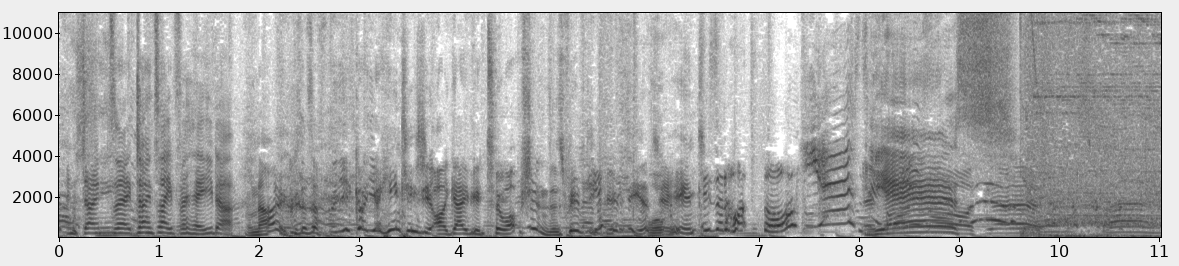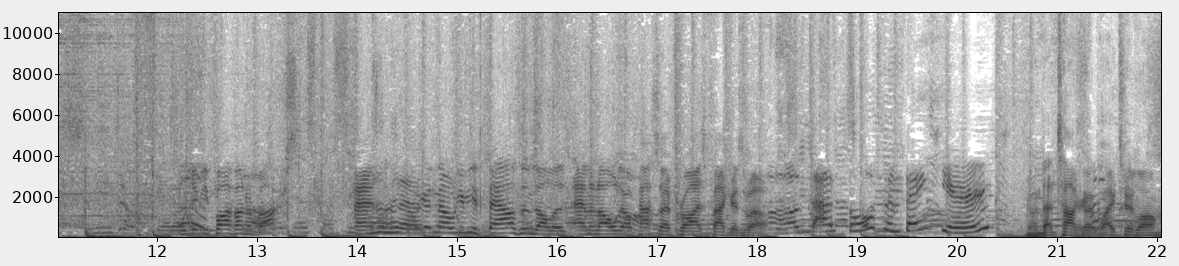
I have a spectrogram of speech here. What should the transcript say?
and don't say don't say fajita. no, because you got your hint. Is I gave you two options. It's 50 50. That's Well- your hint. Is it hot sauce? Yes! Yes! We'll give you 500 bucks. And we'll no, we'll give you $1,000 and an Old El Paso prize pack as well. Oh, that's awesome. Thank you. No, that taco way too long.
